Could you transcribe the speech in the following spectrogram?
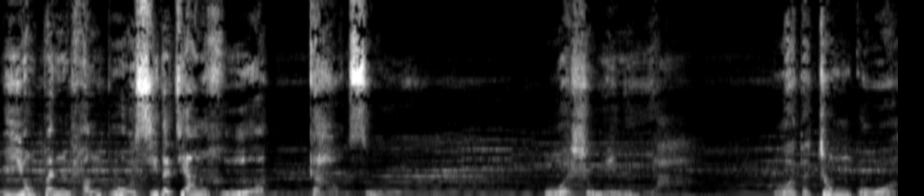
你用奔腾不息的江河告诉我，我属于你呀，我的中国。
